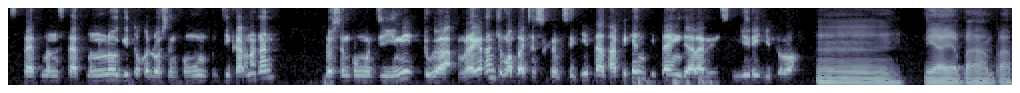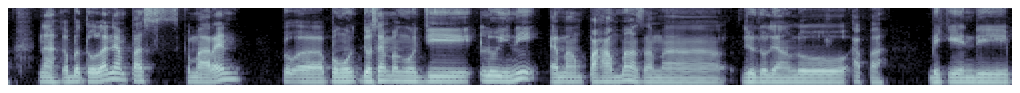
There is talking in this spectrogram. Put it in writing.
statement-statement lo gitu ke dosen penguji karena kan dosen penguji ini juga mereka kan cuma baca skripsi kita tapi kan kita yang jalanin sendiri gitu loh Hmm, iya ya paham paham. Nah kebetulan yang pas kemarin eh, pengu- dosen penguji lu ini emang paham banget sama judul yang lu apa bikin di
